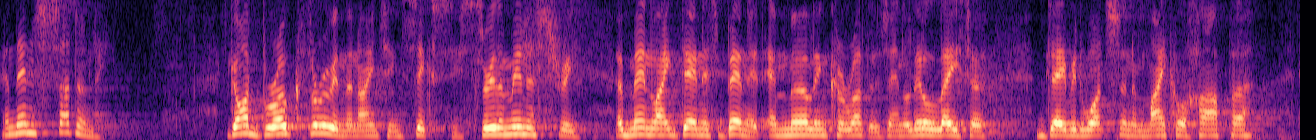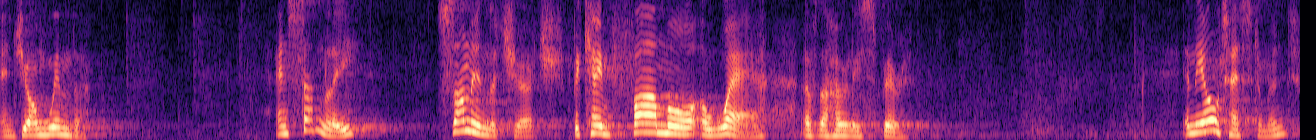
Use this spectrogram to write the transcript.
And then suddenly, God broke through in the 1960s through the ministry of men like Dennis Bennett and Merlin Carothers, and a little later, David Watson and Michael Harper and John Wimber. And suddenly, some in the church became far more aware of the Holy Spirit. In the Old Testament,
